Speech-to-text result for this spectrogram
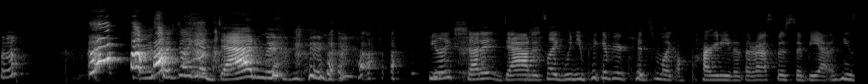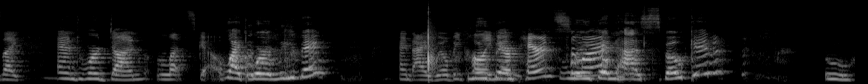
it was such like a dad movie. he like shut it down. It's like when you pick up your kids from like a party that they're not supposed to be at, and he's like, "And we're done. Let's go." like, we're leaving. And I will be calling your Lupin- parents tomorrow. Lupin has spoken. Ooh.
